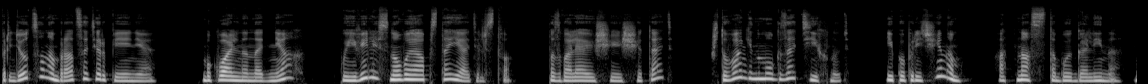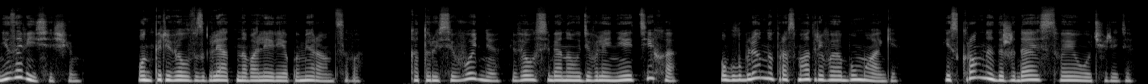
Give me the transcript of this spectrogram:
придется набраться терпения. Буквально на днях появились новые обстоятельства, позволяющие считать, что Вагин мог затихнуть и по причинам от нас с тобой, Галина, независящим. Он перевел взгляд на Валерия Померанцева, который сегодня вел себя на удивление тихо, углубленно просматривая бумаги и скромно дожидаясь своей очереди.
